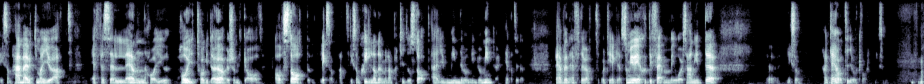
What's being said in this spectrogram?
Liksom. Här märker man ju att FSLN har ju, har ju tagit över så mycket av, av staten. Liksom. Att liksom skillnaden mellan parti och stat är ju mindre och mindre och mindre hela tiden. Även efter att Ortega, som ju är 75 i år, så han är inte eh, liksom, han kan ju ha tio år kvar. Liksom.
